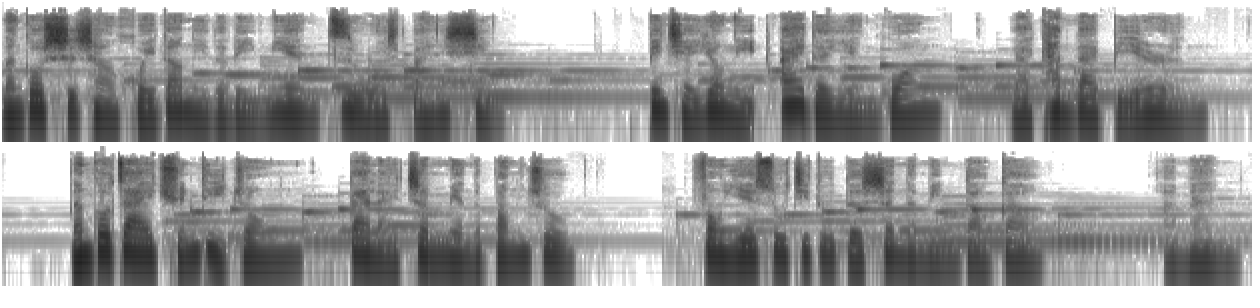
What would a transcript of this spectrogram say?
能够时常回到你的里面自我反省，并且用你爱的眼光来看待别人，能够在群体中带来正面的帮助。奉耶稣基督得胜的名祷告，阿门。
